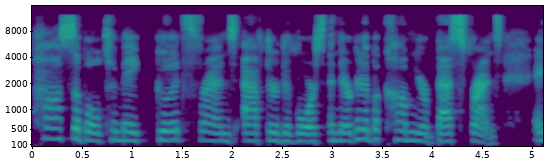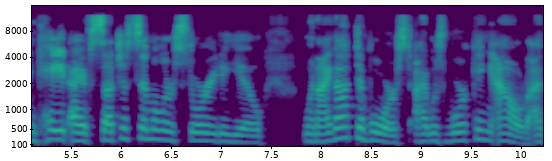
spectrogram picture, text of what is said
possible to make good friends after divorce and they're going to become your best friends. And kate i have such a similar story to you when I got divorced, I was working out. I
